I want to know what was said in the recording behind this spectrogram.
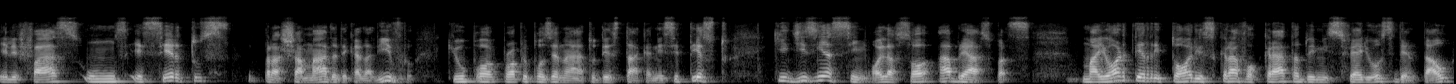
ele faz uns excertos para a chamada de cada livro, que o próprio Pozenato destaca nesse texto, que dizem assim: olha só, abre aspas, maior território escravocrata do hemisfério ocidental,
